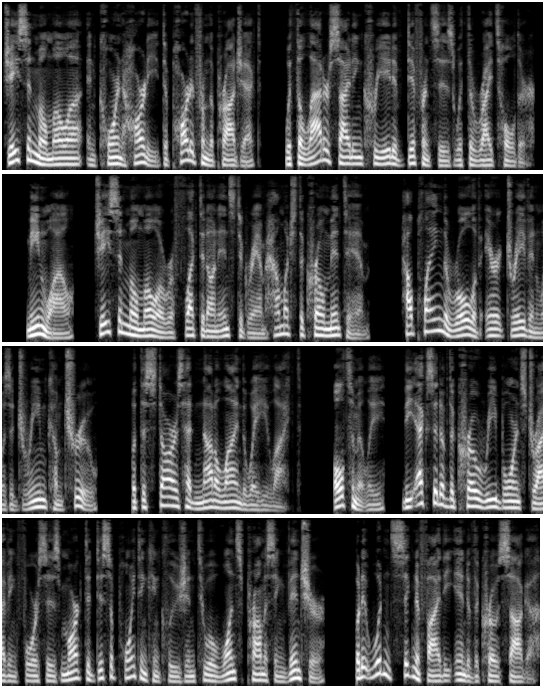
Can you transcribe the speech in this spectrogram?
Jason Momoa and Corin Hardy departed from the project, with the latter citing creative differences with the rights holder. Meanwhile, Jason Momoa reflected on Instagram how much The Crow meant to him, how playing the role of Eric Draven was a dream come true, but the stars had not aligned the way he liked. Ultimately, the exit of The Crow Reborn's driving forces marked a disappointing conclusion to a once promising venture, but it wouldn't signify the end of the Crow's saga.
